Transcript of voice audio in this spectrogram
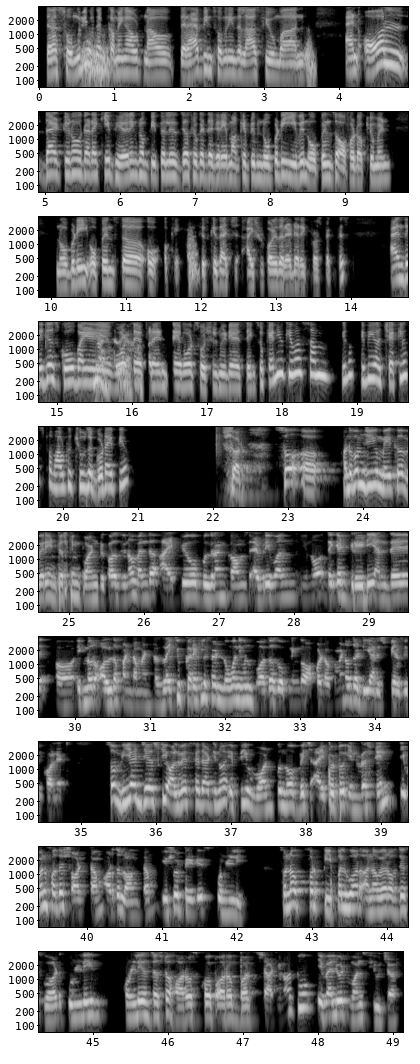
there are so many of them coming out now. There have been so many in the last few months, and all that you know that I keep hearing from people is just look at the gray market. premium. Nobody even opens the offer document. Nobody opens the oh okay. This case I sh- I should call it the red herring prospectus. And they just go by Yeah, what yeah. their friends say about social media is saying. So, can you give us some, you know, maybe a checklist of how to choose a good IPO? Sure. So, uh, Anupam ji, you make a very interesting point because you know when the IPO bull run comes, everyone you know they get greedy and they uh, ignore all the fundamentals. Like you correctly said, no one even bothers opening the offer document or the DRHP as we call it. So we at JST always say that you know if you want to know which IPO to invest in, even for the short term or the long term, you should read it Kundli. So now for people who are unaware of this word, Kundli Kundli is just a horoscope or a birth chart, you know, to evaluate one's future.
